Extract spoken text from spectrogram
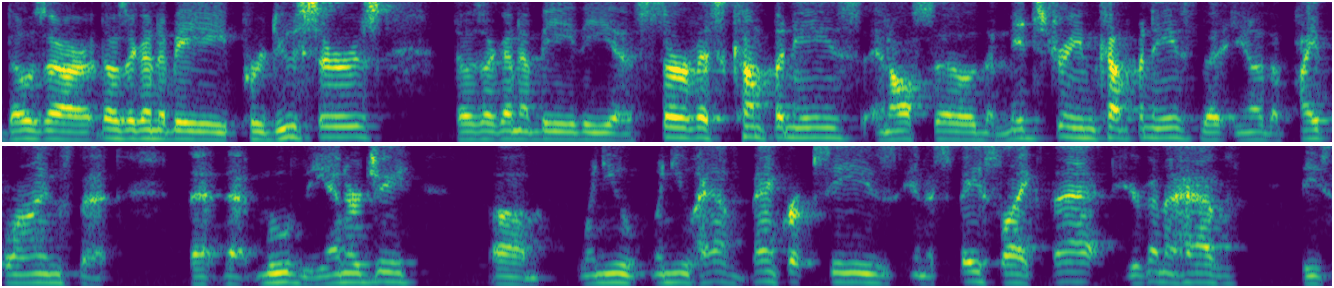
those are those are going to be producers. Those are going to be the uh, service companies and also the midstream companies that you know the pipelines that that that move the energy. Um, when you when you have bankruptcies in a space like that, you're going to have these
